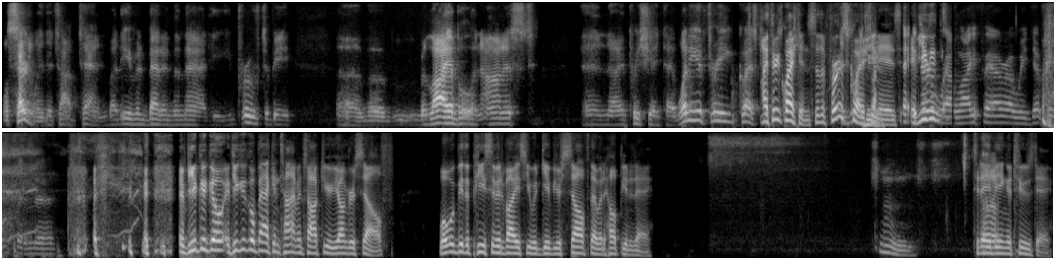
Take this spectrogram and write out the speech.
well, certainly the top ten, but even better than that. He, proved to be uh, reliable and honest, and I appreciate that. What are your three questions? My three questions. So the first question is if you could well, life era, are we different than? Uh, if you could go if you could go back in time and talk to your younger self, what would be the piece of advice you would give yourself that would help you today? hmm. Today Uh, being a Tuesday.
